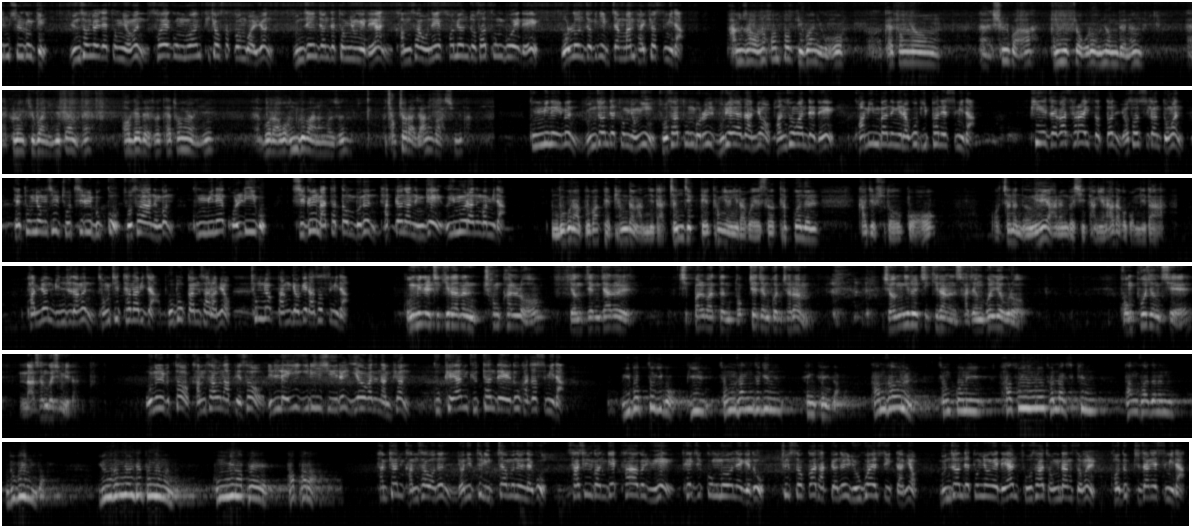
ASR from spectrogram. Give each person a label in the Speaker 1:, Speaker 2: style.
Speaker 1: 아침 출근길 윤석열 대통령은 서해 공무원 피격 사건 관련 문재인 전 대통령에 대한 감사원의 서면 조사 통보에 대해 원론적인 입장만 밝혔습니다.
Speaker 2: 감사원은 헌법기관이고 어, 대통령실과 독립적으로 운영되는 에, 그런 기관이기 때문에 거기에 대해서 대통령이 에, 뭐라고 언급하는 것은 적절하지 않은 것 같습니다.
Speaker 1: 국민의힘은 문 전 대통령이 조사 통보를 무례하다며 반송한 데 대해 과민 반응이라고 비판했습니다. 피해자가 살아있었던 6시간 동안 대통령실 조치를 묻고 조사하는 건 국민의 권리이고 직을 맡았던 분은 답변하는 게 의무라는 겁니다.
Speaker 3: 누구나 법 앞에 평등합니다. 전직 대통령이라고 해서 특권을 가질 수도 없고 어, 저는 응해야 하는 것이 당연하다고 봅니다.
Speaker 1: 반면 민주당은 정치 탄압이자 보복 감사라며 총력 반격에 나섰습니다.
Speaker 4: 국민을 지키라는 총칼로 경쟁자를 짓밟았던 독재 정권처럼 정의를 지키라는 사정 권력으로 공포 정치에 나선 것입니다.
Speaker 1: 오늘부터 감사원 앞에서 릴레이 1인 시위를 이어가는 한편 국회 안 규탄 대회도 가졌습니다.
Speaker 5: 위법적이고 비정상적인 행태이다. 감사원을 정권의 하수인으로 전락시킨 당사자는 누구인가? 윤석열 대통령은 국민 앞에 답하라.
Speaker 1: 한편 감사원은 연이틀 입장문을 내고 사실관계 파악을 위해 퇴직 공무원에게도 출석과 답변을 요구할 수 있다며 문 전 대통령에 대한 조사 정당성을 거듭 주장했습니다.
